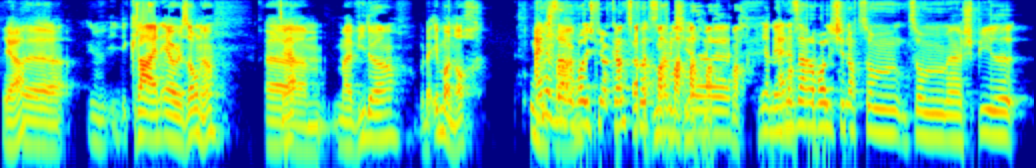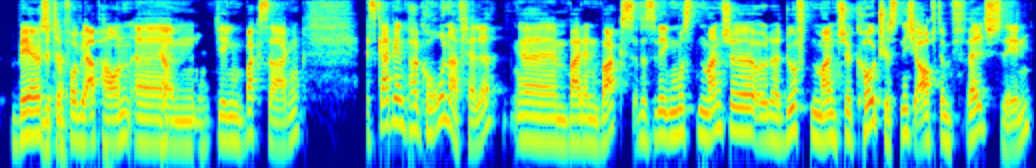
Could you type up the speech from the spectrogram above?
ja. Äh, klar in Arizona, ähm, mal wieder oder immer noch. Eine Sache wollte ich noch ganz kurz. Mach, mach, ich, mach, äh, mach, ja, nee, eine Sache wollte ich dir noch zum, zum äh, Spiel Bears, Bitte. bevor wir abhauen, ähm, ja. gegen Bucks sagen. Es gab ja ein paar Corona-Fälle äh, bei den Bucks, deswegen mussten manche oder durften manche Coaches nicht auf dem Feld sehen.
